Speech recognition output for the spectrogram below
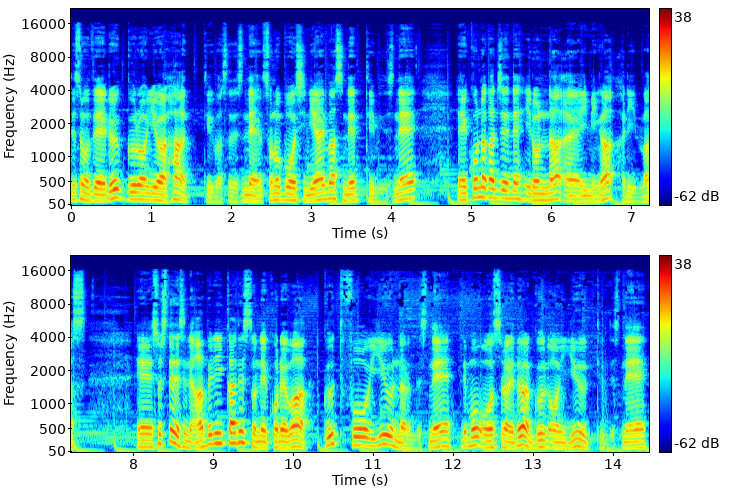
ですので look g r o n your hat って言いますとですね、その帽子似合いますねっていう意味ですね。えー、こんな感じでね、いろんな、え意味があります。えー、そしてですね、アメリカですとね、これは good for you になるんですね。でも、オーストラリアでは good on you って言うんですね。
